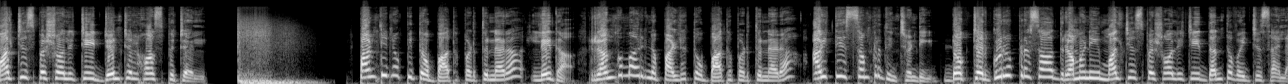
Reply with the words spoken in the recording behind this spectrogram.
multi speciality dental hospital. పంటి నొప్పితో బాధపడుతున్నారా లేదా రంగుమారిన పళ్ళతో బాధపడుతున్నారా? అయితే సంప్రదించండి. Doctor Guruprasad Ramani multi speciality దంత వైద్యశాల.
